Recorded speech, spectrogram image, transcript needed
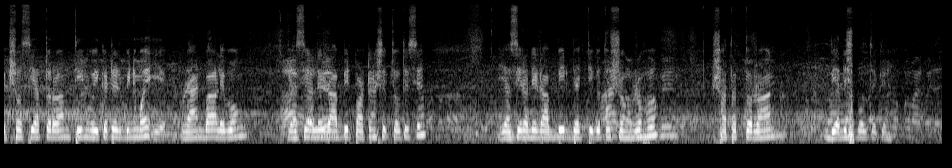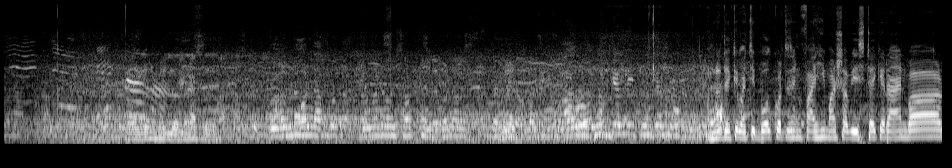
একশো ছিয়াত্তর রান, তিন উইকেটের বিনিময়ে। রান বাল এবং ইয়াসির আলীর রাব্বির পার্টনারশিপ চলতেছে। ইয়াসির আলী রাব্বির ব্যক্তিগত সংগ্রহ, সাতাত্তর রান, বিয়াল্লিশ বল থেকে। আমরা দেখতে পাচ্ছি বল করতেছেন ফাহিম আশাব স্ট্রাইকে রায়ন বাল।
